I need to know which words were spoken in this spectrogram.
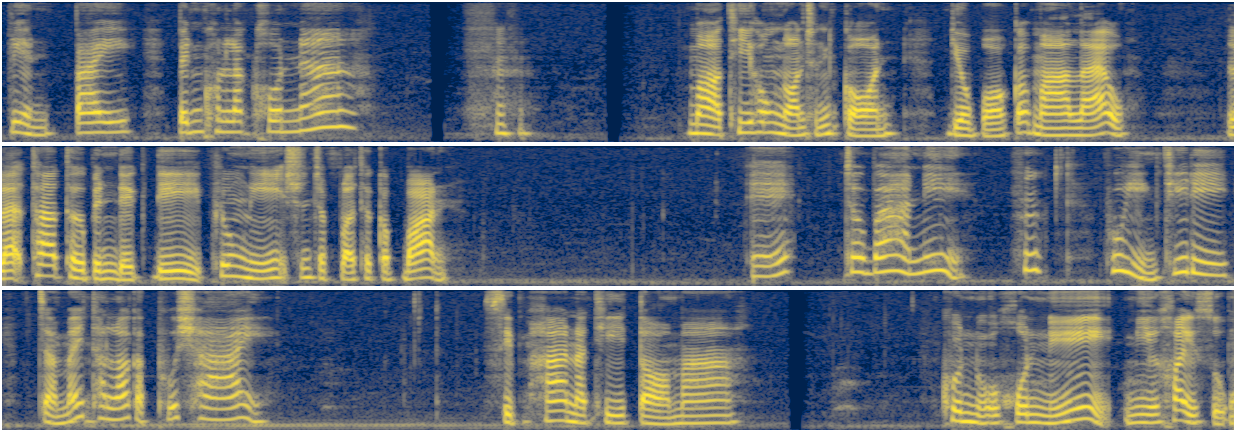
เปลี่ยนไปเป็นคนละคนนะ มาที่ห้องนอนฉันก่อน เดี๋ยวบอกก็มาแล้ว และถ้าเธอเป็นเด็กดี พรุ่งนี้ฉันจะปล่อยเธอกลับบ้าน เอ๊ะ เจ้าบ้านนี่ ผู้หญิงที่ดีจะไม่ทะเลาะกับผู้ชาย 15 นาทีต่อมา คุณหนูคนนี้มีไข้สูง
